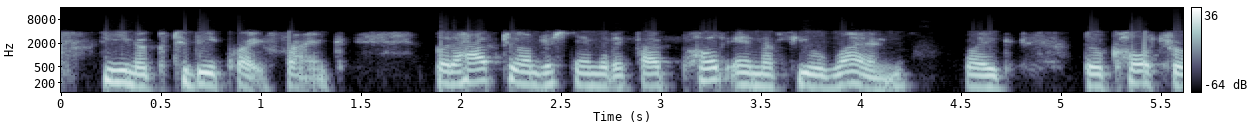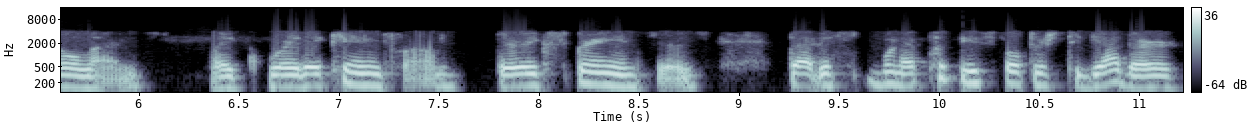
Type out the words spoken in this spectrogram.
you know, to be quite frank. But I have to understand that if I put in a few lens, like their cultural lens, like where they came from, their experiences, that is when I put these filters together,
